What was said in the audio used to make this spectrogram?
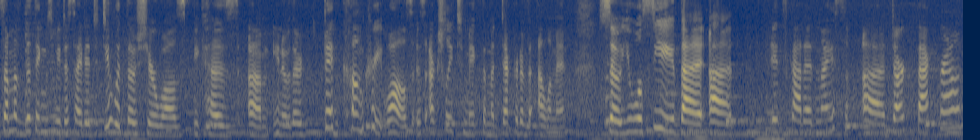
Some of the things we decided to do with those shear walls because um, you know they're big concrete walls is actually to make them a decorative element. So you will see that uh, it's got a nice uh, dark background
